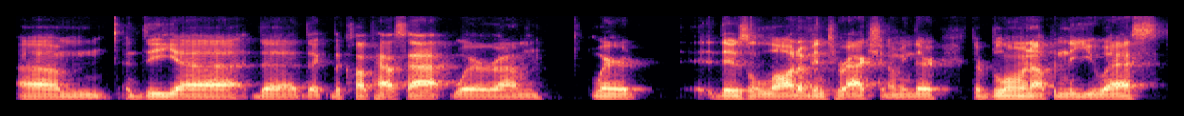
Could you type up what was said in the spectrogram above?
um, the, uh, the the the Clubhouse app where um, where there's a lot of interaction. I mean, they're they're blowing up in the U.S.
